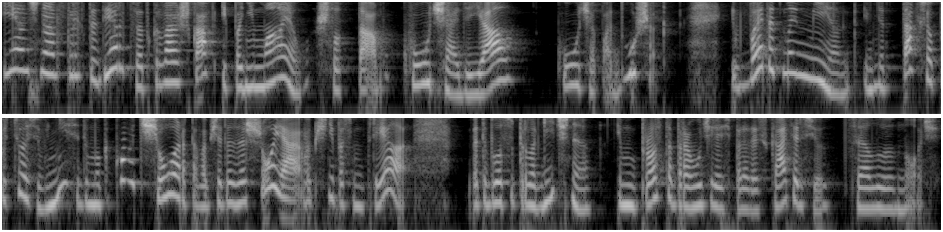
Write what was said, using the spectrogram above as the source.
И я начинаю вставлять эту дверцу, открываю шкаф и понимаю, что там куча одеял, куча подушек. И в этот момент, и мне так все опустилось вниз, и думаю, какого черта вообще-то за что я вообще не посмотрела. Это было супер логично, и мы просто промучились под этой скатертью целую ночь.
